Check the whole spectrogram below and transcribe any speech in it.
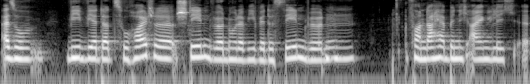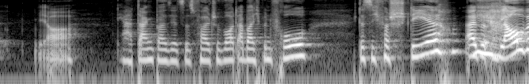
also wie wir dazu heute stehen würden oder wie wir das sehen würden. Von daher bin ich eigentlich, äh, ja, ja, dankbar ist jetzt das falsche Wort, aber ich bin froh, dass ich verstehe, also glaube,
